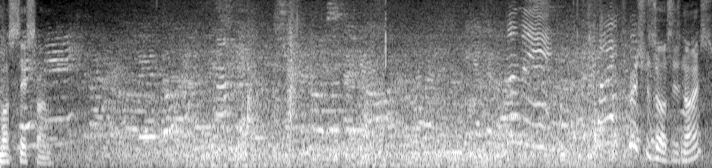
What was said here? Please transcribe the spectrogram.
What's this one? Special sauce is nice.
